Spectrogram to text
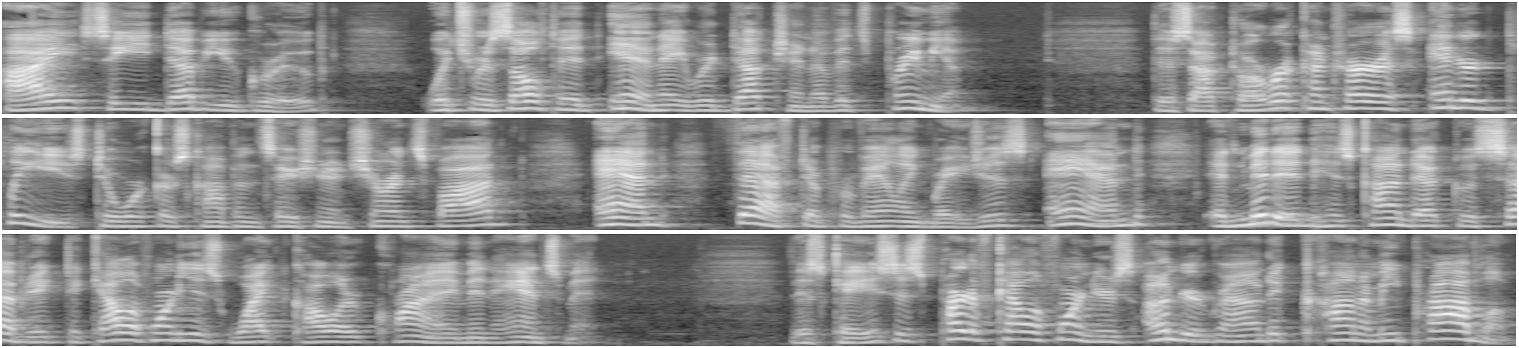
ICW Group, which resulted in a reduction of its premium. This October, Contreras entered pleas to workers' compensation insurance fraud and theft of prevailing wages and admitted his conduct was subject to California's white collar crime enhancement. This case is part of California's underground economy problem.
